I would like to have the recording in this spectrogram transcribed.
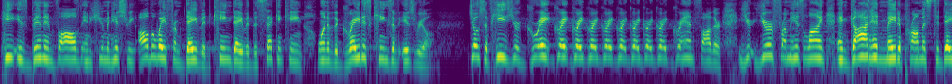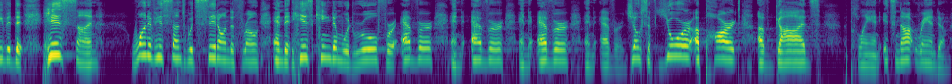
he has been involved in human history all the way from David, King David, the second king, one of the greatest kings of Israel. Joseph, he's your great, great, great, great, great, great, great, great, great grandfather. You're, you're from his line. And God had made a promise to David that his son, one of his sons, would sit on the throne and that his kingdom would rule forever and ever and ever and ever. Joseph, you're a part of God's plan. It's not random,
